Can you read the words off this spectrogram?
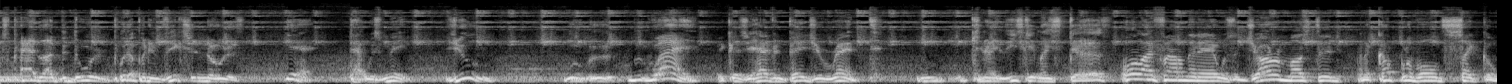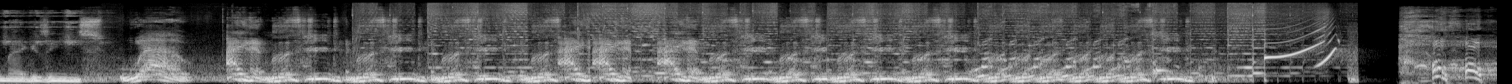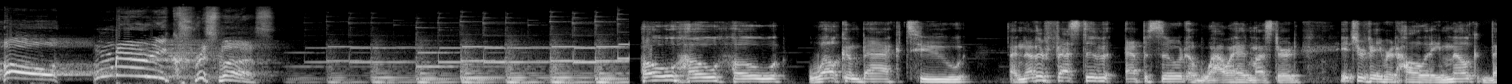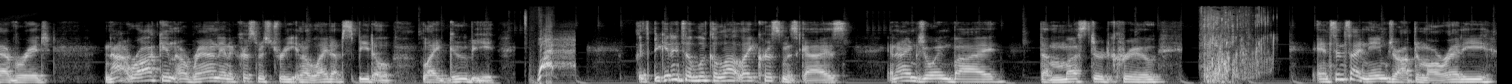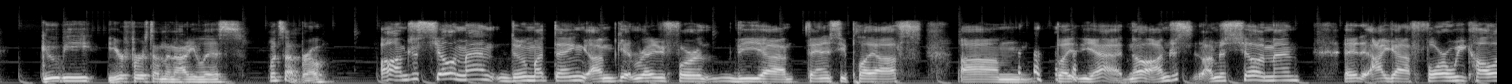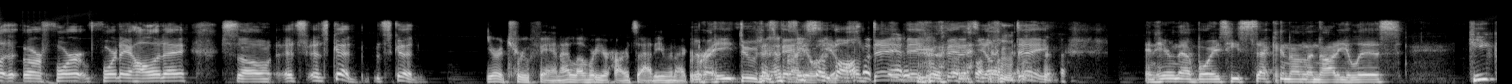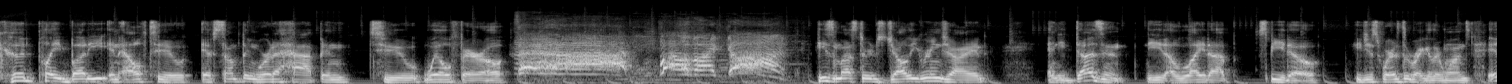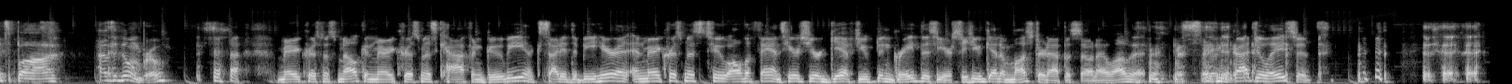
Fox padlocked the door and put up an eviction notice. Yeah, that was me. You? Uh, Why? Because you haven't paid your rent. Can I at least get my stuff? All I found in there was a jar of mustard and a couple of old Psycho magazines. Wow. I have mustard, mustard, mustard, mustard. I, I have, I have mustard, mustard, mustard, mustard, mu- mu- mu- mu- mu- mustard. Ho! Merry Christmas! Ho, ho, ho. Welcome back to another festive episode of Wow Ahead Mustard. It's your favorite holiday milk beverage. Not rocking around in a Christmas tree in a light up Speedo like Gooby. What? It's beginning to look a lot like Christmas, guys. And I am joined by the Mustard crew. And since I name dropped him already, Gooby, you're first on the naughty list. What's up, bro? Oh, I'm just chilling, man. Doing my thing. I'm getting ready for the uh, fantasy playoffs. Um, but yeah, no, I'm just I'm just chilling, man. It, I got a four week holiday or four four day holiday, so it's it's good. It's good, You're a true fan. I love where your heart's at, even at Right? dude. It's Fantasy fantasy football all day, baby. Fantasy all day. And hearing that voice, he's second on the naughty list. He could play Buddy in Elf 2 if something were to happen to Will Ferrell. Oh my god! He's Mustard's Jolly Green Giant, and he doesn't need a light up Speedo. He just wears the regular ones. It's Ba. How's it going, bro? Merry Christmas, Milk, and Merry Christmas, Calf and Gooby. Excited to be here, and, and Merry Christmas to all the fans. Here's your gift. You've been great this year, so you get a mustard episode. I love it. Congratulations.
